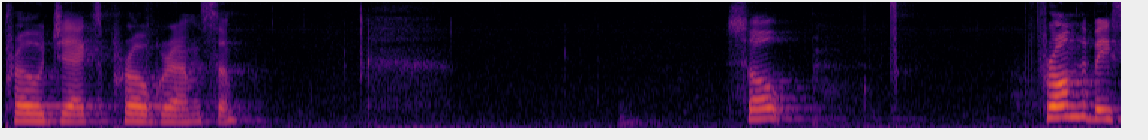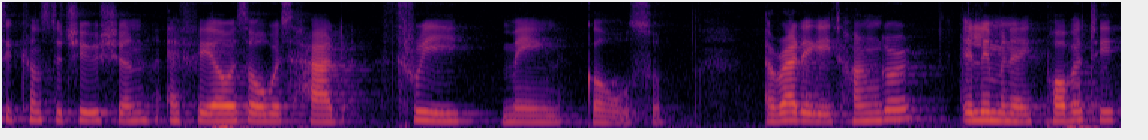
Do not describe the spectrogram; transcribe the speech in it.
projects, programs. So from the basic constitution, FAO has always had three main goals. Eradicate hunger, eliminate poverty,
